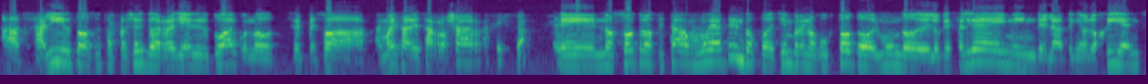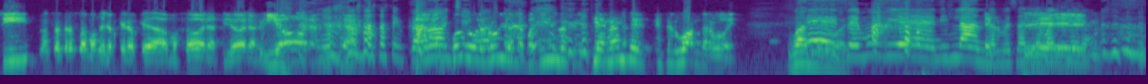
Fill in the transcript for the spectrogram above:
a salir todos estos proyectos de realidad virtual, cuando se empezó a, como es, a desarrollar, eh, nosotros estábamos muy atentos porque siempre nos gustó todo el mundo de lo que es el gaming, de la tecnología en sí. Nosotros somos de los que nos quedábamos horas y horas. Y ahora, viciando. Ay, Ah, perdón, el juego de rubio de la patinita que decían antes es el Wonder Boy. Wonder Boy. Ese, muy bien. Islander me salía Este, cualquiera.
